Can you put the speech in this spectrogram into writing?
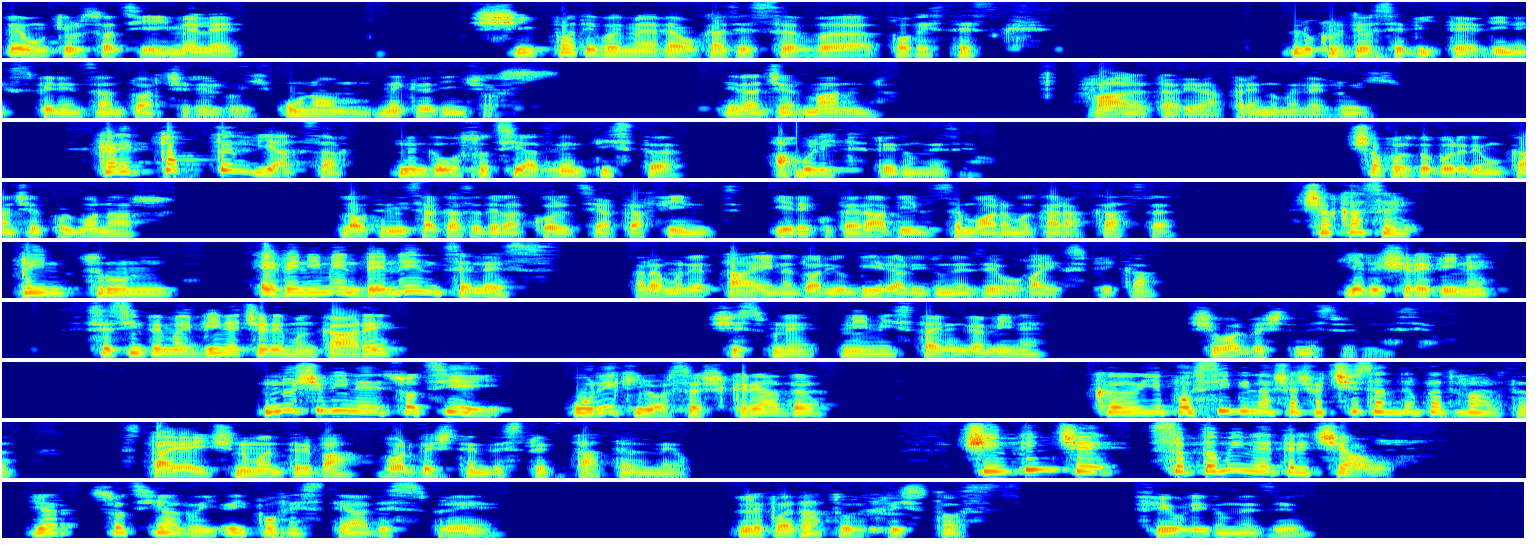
pe unchiul soției mele și poate voi mai avea ocazie să vă povestesc lucruri deosebite din experiența întoarcerii lui. Un om necredincios. Era german, Walter era prenumele lui, care toată viața, lângă o soție adventistă, a hulit pe Dumnezeu. Și a fost dobărât de un cancer pulmonar, l-au trimis acasă de la Colția ca fiind irecuperabil, să moară măcar acasă, și acasă, printr-un eveniment de neînțeles, rămâne taină, doar iubirea lui Dumnezeu o va explica, el își revine, se simte mai bine, cere mâncare și spune, Mimi, stai lângă mine și vorbește despre Dumnezeu. Nu-și vine soției urechilor să-și creadă că e posibil așa ceva. Ce s-a întâmplat, Valtă? Stai aici, nu mă întreba, vorbește despre tatăl meu. Și în timp ce săptămânile treceau, iar soția lui îi povestea despre lepădatul Hristos, Fiul lui Dumnezeu,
